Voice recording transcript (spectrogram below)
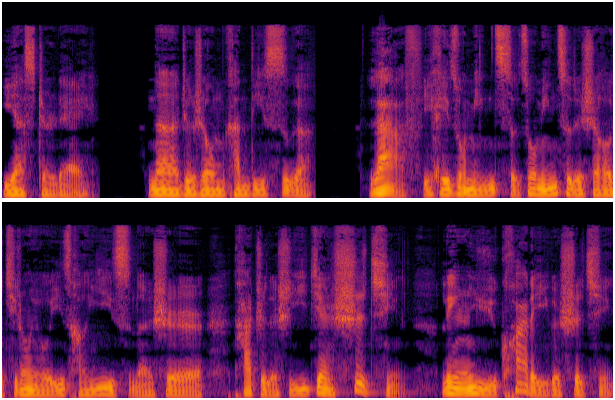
yesterday。那这个时候我们看第四个。Laugh 也可以做名词，做名词的时候，其中有一层意思呢，是它指的是一件事情，令人愉快的一个事情，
